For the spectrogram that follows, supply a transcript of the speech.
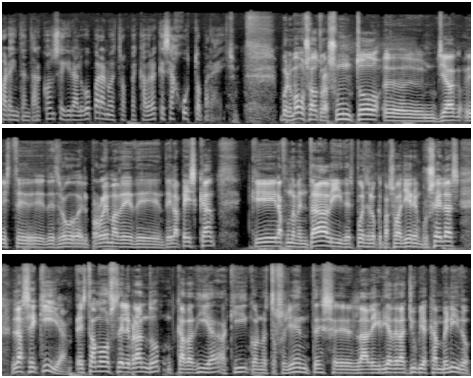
para intentar conseguir algo para nuestros pescadores que sea justo para ellos. Bueno, vamos a otro asunto. eh, ya, este, desde luego, el problema de, la pesca, que era fundamental y después de lo que pasó ayer en Bruselas, la sequía. Estamos celebrando cada día aquí con nuestros oyentes eh, la alegría de las lluvias que han venido.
